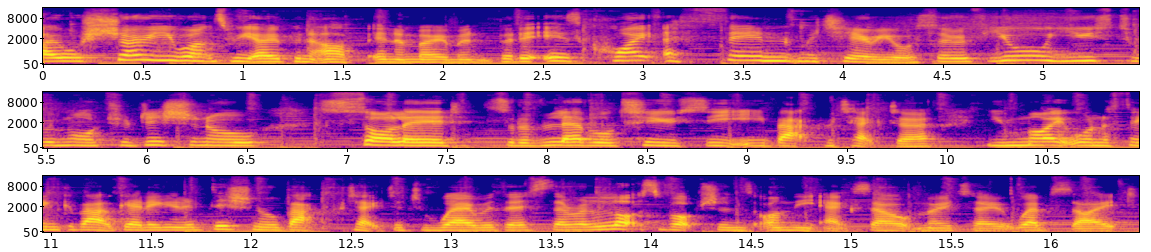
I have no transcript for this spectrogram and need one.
I will show you once we open it up in a moment, but it is quite a thin material. So if you're used to a more traditional, solid, sort of level two CE back protector, you might want to think about getting an additional back protector to wear with this. There are lots of options on the XL Moto website.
